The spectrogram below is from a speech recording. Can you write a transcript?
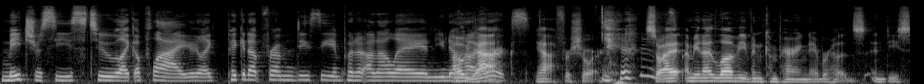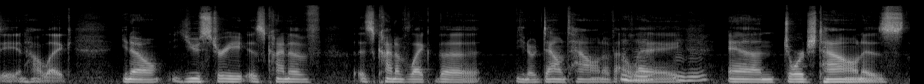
matrices to like apply. You're like pick it up from DC and put it on LA, and you know oh, how Oh, yeah, it works. yeah, for sure. so I, I mean, I love even comparing neighborhoods in DC and how like, you know, U Street is kind of is kind of like the you know downtown of LA, mm-hmm, mm-hmm. and Georgetown is.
